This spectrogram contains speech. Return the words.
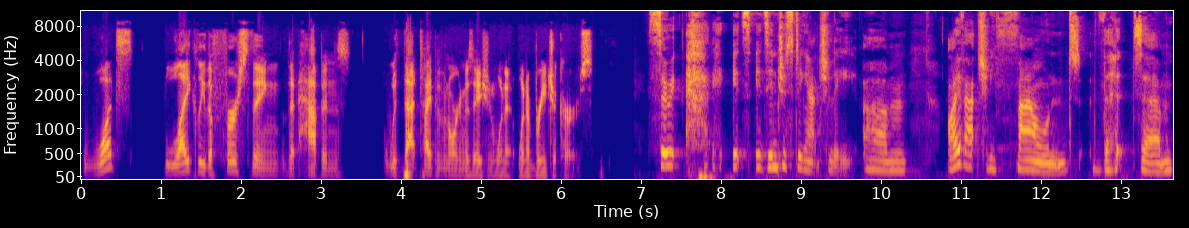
What's likely the first thing that happens with that type of an organization when a, when a breach occurs? So it's it's interesting actually. Um, I've actually found that um,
